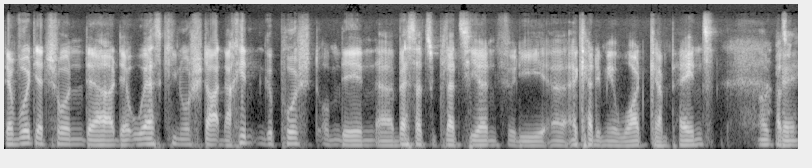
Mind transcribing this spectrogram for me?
der wurde jetzt schon der, der US-Kinostart nach hinten gepusht, um den äh, besser zu platzieren für die äh, Academy Award Campaigns. Okay. Also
